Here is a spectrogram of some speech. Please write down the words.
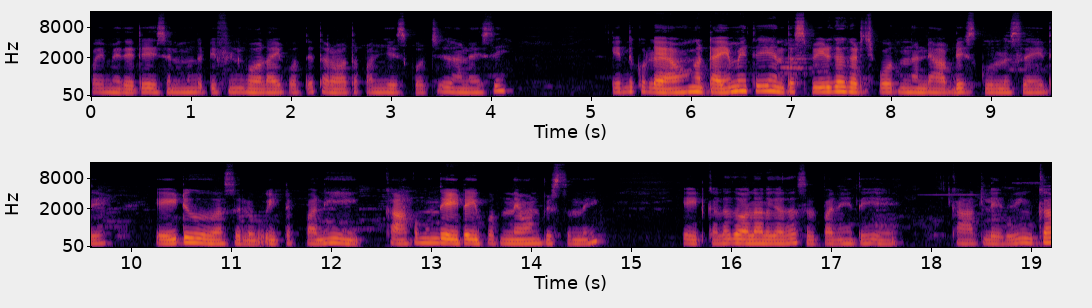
పొయ్యి మీద అయితే వేసాను. ముందు టిఫిన్ గోల అయిపోతే తర్వాత పని చేసుకోవచ్చు అనేసి ఎందుకు లేవంగా టైం అయితే ఎంత స్పీడ్గా గడిచిపోతుందండి హాఫ్ డే స్కూల్స్ అయితే. ఎయిట్ అసలు ఇట పని కాకముందే ఎయిట్ అయిపోతుందేమో అనిపిస్తుంది. ఎయిట్ కల్లా దోలాలి కదా అసలు పని అయితే కావట్లేదు. ఇంకా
